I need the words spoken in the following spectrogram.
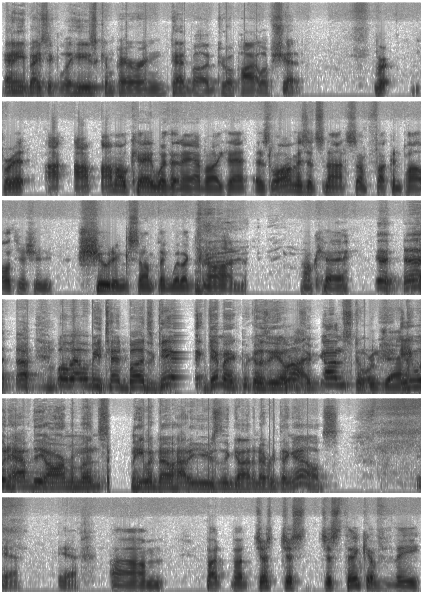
and he basically he's comparing Ted Budd to a pile of shit. Br- Britt, I, I'm I'm okay with an ad like that as long as it's not some fucking politician shooting something with a gun. okay. well, that would be Ted Budd's gi- gimmick because he owns Right. a gun store. Exactly. He would have the armaments. He would know how to use the gun and everything else. Yeah, yeah. Um, but but just just just think of the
